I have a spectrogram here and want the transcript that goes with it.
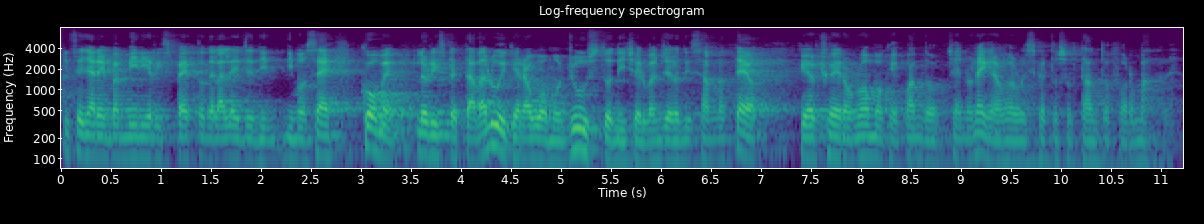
insegnare ai bambini il rispetto della legge di, di Mosè, come lo rispettava lui, che era uomo giusto, dice il Vangelo di San Matteo, che cioè era un uomo che quando, cioè non è che aveva un rispetto soltanto formale.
